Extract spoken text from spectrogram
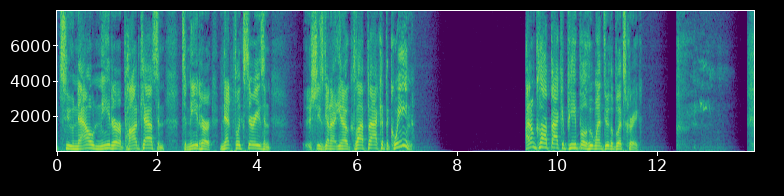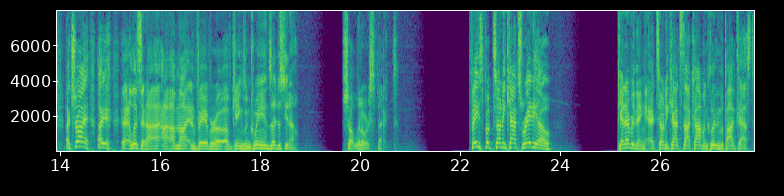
to now need her podcast and to need her Netflix series, and she's gonna, you know, clap back at the Queen. I don't clap back at people who went through the Blitzkrieg. I try. I uh, listen. I, I, am not in favor of kings and queens. I just, you know, show a little respect. Facebook, Tony Katz Radio. Get everything at TonyKatz.com, including the podcast.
